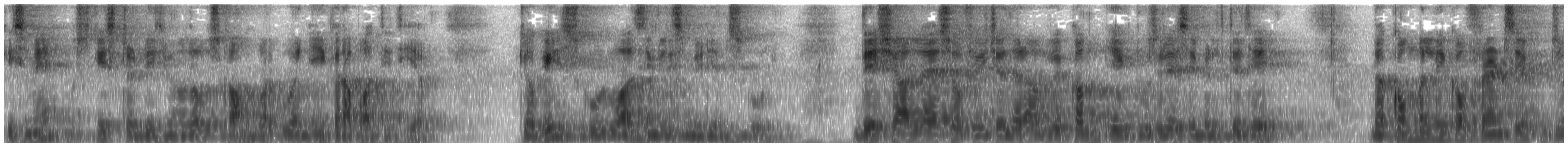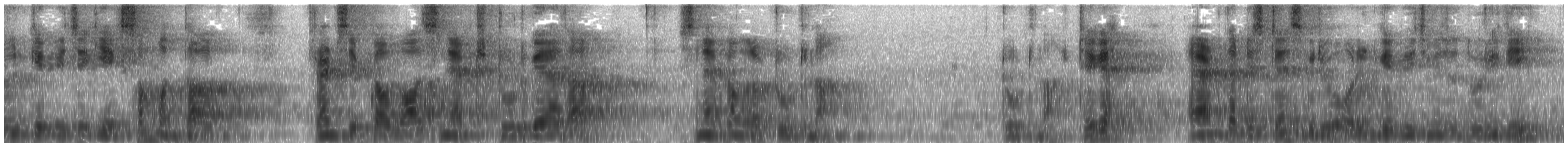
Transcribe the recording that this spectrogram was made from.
किसमें उसकी स्टडीज़ में मतलब उसका होमवर्क वह नहीं करा पाती थी अब, क्योंकि school was English medium school they saw less of each other अब वे कम एक दूसरे से मिलते थे। The common link of friendship, जो इनके पीछे की एक संबंध था। फ्रेंडशिप का वाज स्नैप्ड टूट गया था। स्नैप का मतलब टूटना। टूटना, ठीक है? एंड द डिस्टेंस ग्रू और इनके बीच में जो दूरी थी,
